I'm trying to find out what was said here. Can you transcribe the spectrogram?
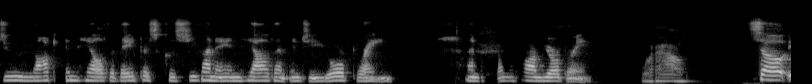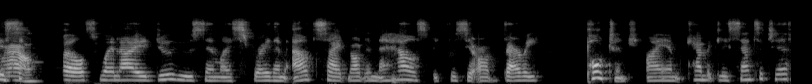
do not inhale the vapors because you're going to inhale them into your brain and it's going to harm your brain. Wow. So wow. oils, when I do use them, I spray them outside, not in the house, because they are very potent. I am chemically sensitive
